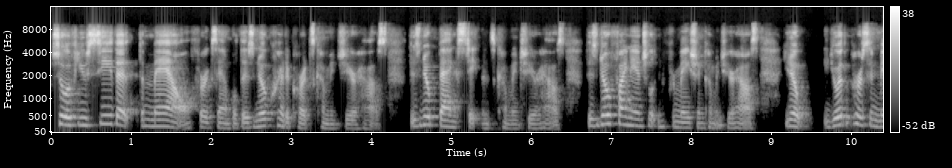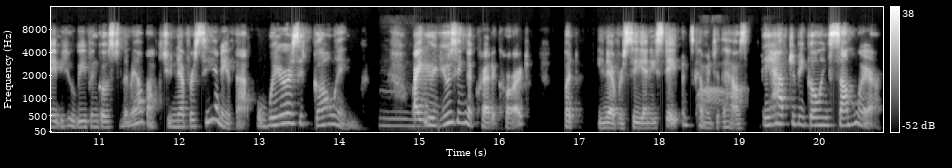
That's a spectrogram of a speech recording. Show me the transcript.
So if you see that the mail, for example, there's no credit cards coming to your house, there's no bank statements coming to your house, there's no financial information coming to your house, you know, you're the person maybe who even goes to the mailbox. You never see any of that. Well, where is it going? Mm. Right? You're using the credit card, but you never see any statements coming wow. to the house. They have to be going somewhere.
